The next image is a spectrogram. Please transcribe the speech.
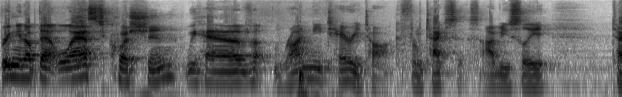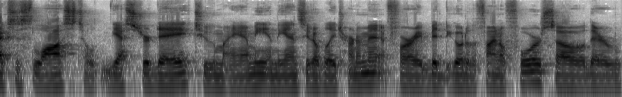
Bringing up that last question, we have Rodney Terry talk from Texas. Obviously, Texas lost yesterday to Miami in the NCAA tournament for a bid to go to the Final Four, so their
